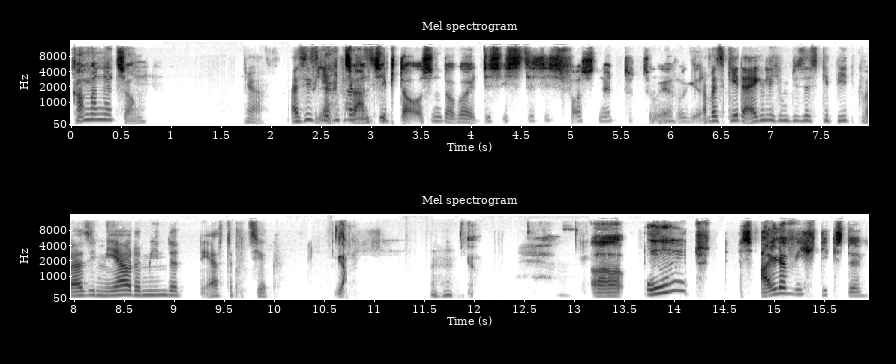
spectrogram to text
Kann man nicht sagen. Ja. Also es Vielleicht 20.000, aber das ist, das ist fast nicht zu mhm. eruieren. Aber es geht eigentlich um dieses Gebiet quasi mehr oder minder erster Bezirk. Ja. Mhm. ja. Äh, und das Allerwichtigste,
